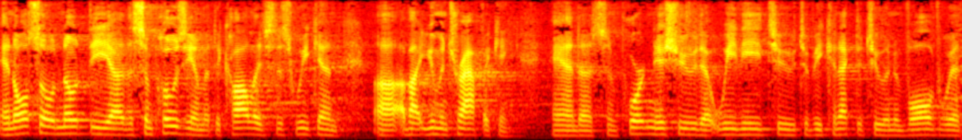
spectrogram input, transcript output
And also note the, uh, the symposium at the college this weekend uh, about human trafficking. And it's an important issue that we need to, to be connected to and involved with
